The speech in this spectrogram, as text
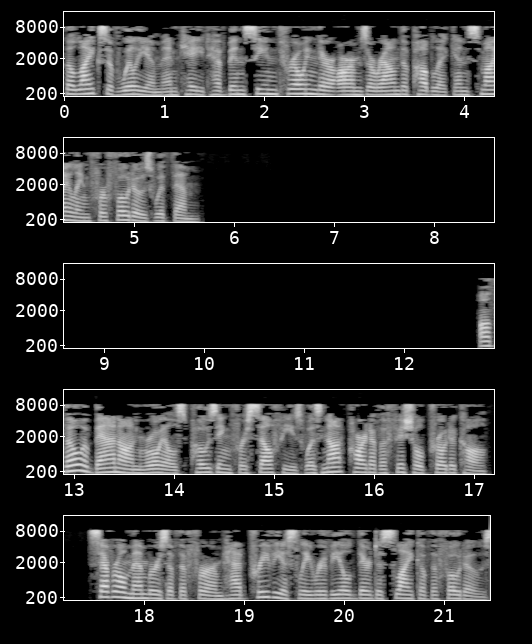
the likes of William and Kate have been seen throwing their arms around the public and smiling for photos with them. Although a ban on royals posing for selfies was not part of official protocol, several members of the firm had previously revealed their dislike of the photos.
